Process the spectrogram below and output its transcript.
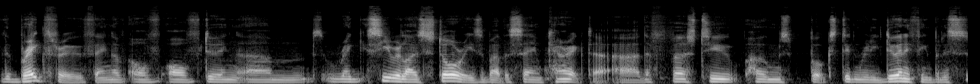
the breakthrough thing of of of doing um, reg- serialized stories about the same character. Uh, the first two Holmes books didn't really do anything, but it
